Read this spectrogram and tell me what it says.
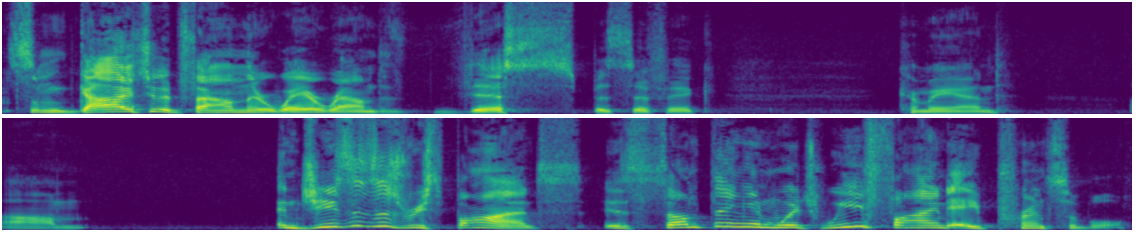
some guys who had found their way around this specific command. Um, and Jesus' response is something in which we find a principle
